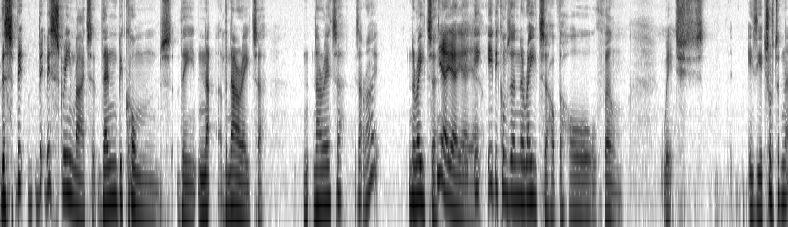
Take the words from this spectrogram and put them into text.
this this screenwriter then becomes the na- the narrator. N- narrator is that right? Narrator. Yeah, yeah, yeah, yeah. He, he becomes a narrator of the whole film, which is he a trusted na-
